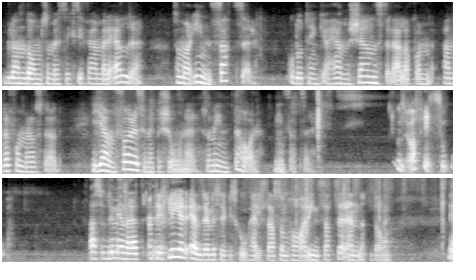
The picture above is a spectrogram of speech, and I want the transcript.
bland de som är 65 eller äldre som har insatser. Och då tänker jag hemtjänst eller alla form, andra former av stöd i jämförelse med personer som inte har insatser. Undrar varför det är så? Alltså du menar att... Att det är fler äldre med psykisk ohälsa som har insatser än de... Det är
